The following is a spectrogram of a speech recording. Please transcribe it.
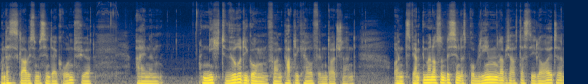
Und das ist, glaube ich, so ein bisschen der Grund für eine Nichtwürdigung von Public Health in Deutschland. Und wir haben immer noch so ein bisschen das Problem, glaube ich, auch, dass die Leute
